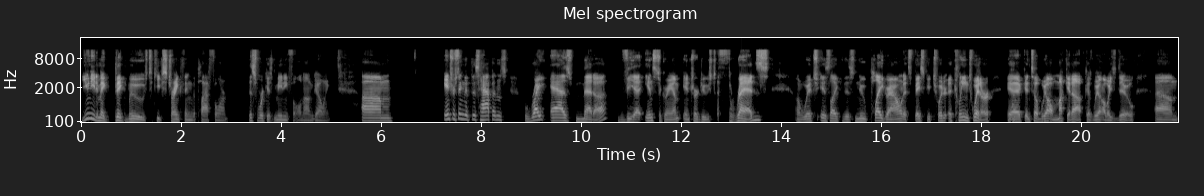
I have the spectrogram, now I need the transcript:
you need to make big moves to keep strengthening the platform. This work is meaningful and ongoing. Um, interesting that this happens right as Meta via Instagram introduced Threads, uh, which is like this new playground. It's basically Twitter, a clean Twitter Yeah. uh, until we all muck it up because we always do. Um,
